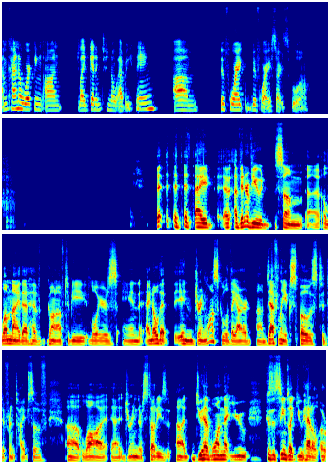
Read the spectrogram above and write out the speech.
I'm kind of working on like getting to know everything. Um before I before I start school. It, it, it, I I've interviewed some uh, alumni that have gone off to be lawyers, and I know that in during law school they are um, definitely exposed to different types of uh, law uh, during their studies. Uh, do you have one that you? Because it seems like you had a, a,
